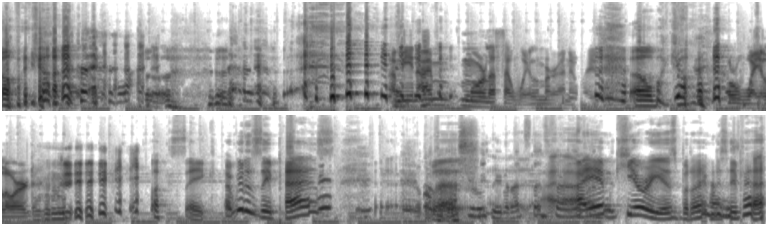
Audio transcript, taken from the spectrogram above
oh my god! I mean, I'm more or less a whalmer anyway. Oh my god! or whalord. fuck's sake! I'm gonna say pass. That's But- not but that's, that's I, fair I am curious, but I'm gonna say pass.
